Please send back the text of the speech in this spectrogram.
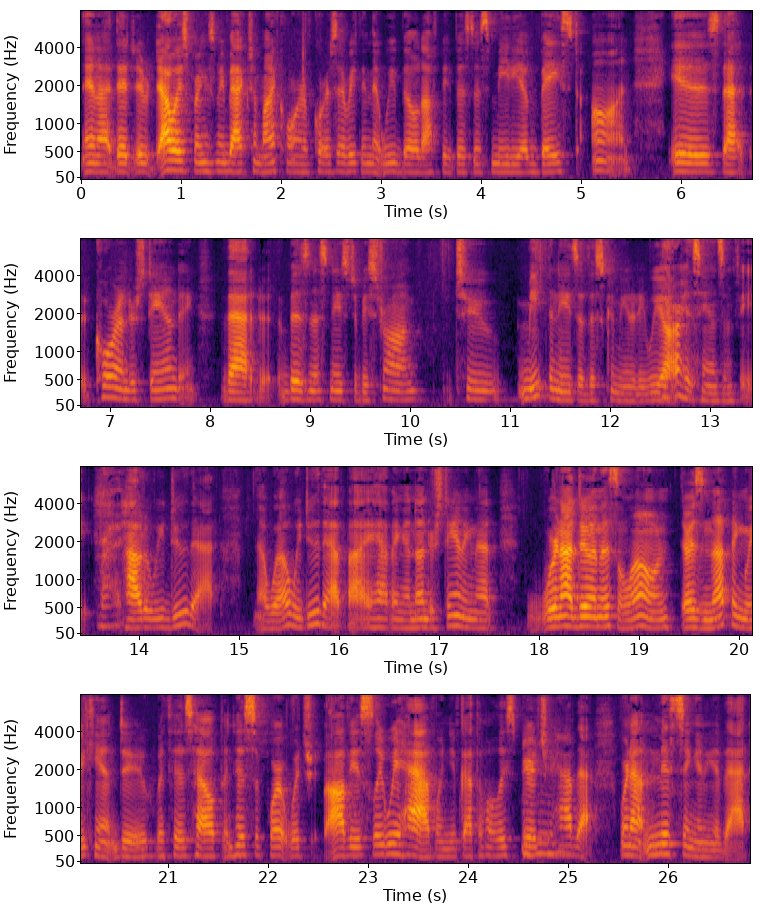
And I, it, it, always brings me back to my core. And of course, everything that we build Offbeat Business Media based on is that core understanding that business needs to be strong to meet the needs of this community. We yeah. are his hands and feet. Right. How do we do that? Now, well, we do that by having an understanding that we're not doing this alone. There's nothing we can't do with His help and His support, which obviously we have. When you've got the Holy Spirit, mm-hmm. you have that. We're not missing any of that.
